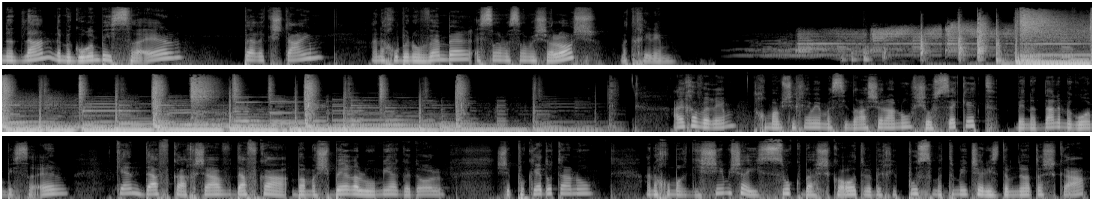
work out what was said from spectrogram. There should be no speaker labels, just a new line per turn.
נדל"ן למגורים בישראל, פרק 2, אנחנו בנובמבר 2023, מתחילים. היי חברים, אנחנו ממשיכים עם הסדרה שלנו שעוסקת בנדל"ן למגורים בישראל. כן, דווקא עכשיו, דווקא במשבר הלאומי הגדול שפוקד אותנו, אנחנו מרגישים שהעיסוק בהשקעות ובחיפוש מתמיד של הזדמנויות השקעה,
